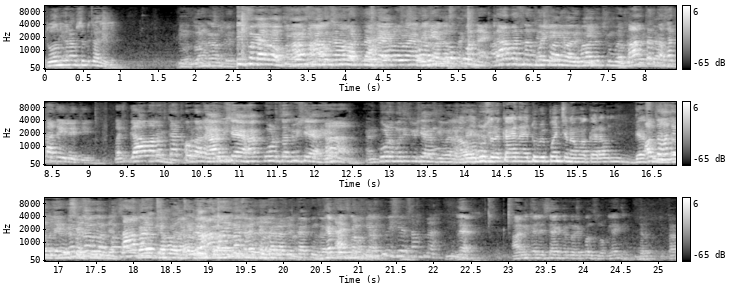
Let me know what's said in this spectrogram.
दोन ग्रामसभेत हा, विषय हा कोणताच विषय आहे आणि कोण मध्येच विषय हा दुसरं काय नाही तुम्ही पंचनामा करा द्या आम्ही खाली सह्या करणारे पंच लोक लय की. भाऊ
